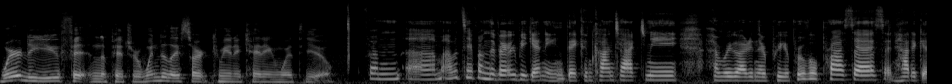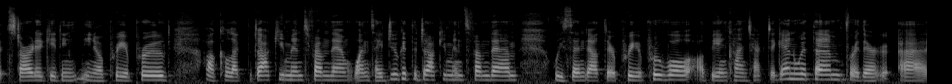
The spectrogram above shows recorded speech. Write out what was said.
where do you fit in the picture? When do they start communicating with you? From, um, I would say from the very beginning, they can contact me um, regarding their pre-approval process and how to get started getting, you know, pre-approved. I'll collect the documents from them. Once I do get the documents from them, we send out their pre-approval. I'll be in contact again with them for their, uh,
